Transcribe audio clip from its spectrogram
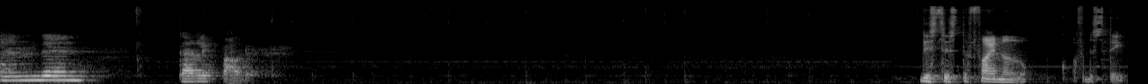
and then garlic powder this is the final look of the steak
